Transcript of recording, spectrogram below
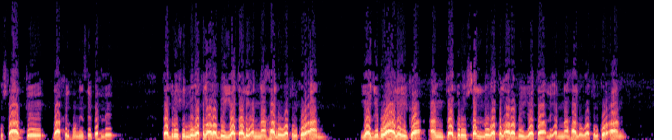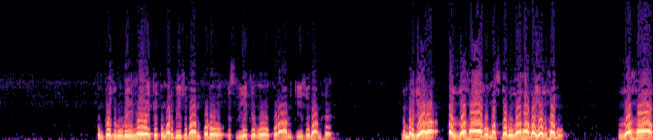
استاد کے داخل ہونے سے پہلے. تدرس اللغت العربیت لأنها لغت القرآن. یجب علیک ان تدرس اللغت العربیت لأنها لغت القرآن. تم پہ ضروری ہے کہ تم عربی زبان پڑھو، اس لیے کہ وہ قرآن کی زبان ہے. نمبر گیارہ الذهاب مصدر ذهب يذهب. ذهاب،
